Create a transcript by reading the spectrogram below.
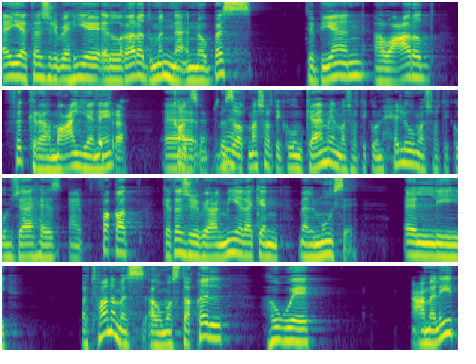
أي تجربة هي الغرض منها إنه بس تبيان أو عرض فكرة معينة فكرة آه. بالضبط ما شرط يكون كامل ما شرط يكون حلو ما شرط يكون جاهز يعني فقط كتجربة علمية لكن ملموسة. اللي autonomous أو مستقل هو عملية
